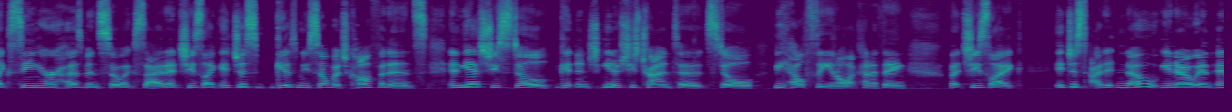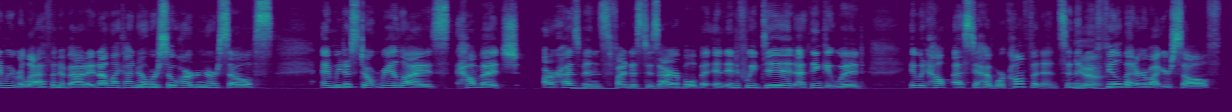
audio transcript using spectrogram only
like seeing her husband so excited she's like it just gives me so much confidence. And yes she's still getting in you know she's trying to still be healthy and all that kind of thing. But she's like it just i didn't know you know and, and we were laughing about it and i'm like i know we're so hard on ourselves and we just don't realize how much our husbands find us desirable. But and, and if we did i think it would it would help us to have more confidence and then Yeah. you feel better about yourself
